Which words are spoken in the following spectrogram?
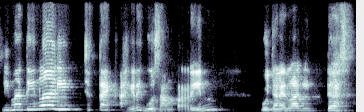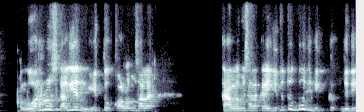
dimatiin lagi, cetek. Akhirnya gue samperin, gue nyalain lagi, das, keluar lu sekalian gitu. Kalau misalnya kalau Hmm. misalnya kayak gitu tuh gue jadi jadi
